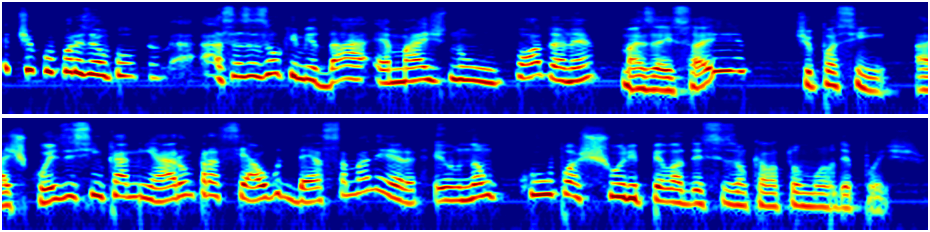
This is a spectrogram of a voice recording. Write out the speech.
É tipo, por exemplo, a sensação que me dá é mais num foda, né? Mas é isso aí. Tipo assim, as coisas se encaminharam para ser algo dessa maneira. Eu não culpo a Shuri pela decisão que ela tomou depois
